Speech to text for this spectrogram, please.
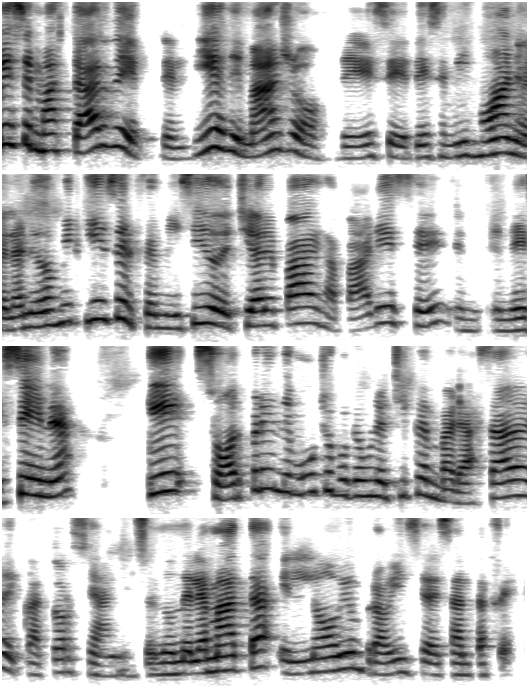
Meses más tarde, del 10 de mayo de ese, de ese mismo año, del año 2015, el femicidio de Chiara Páez aparece en, en escena, que sorprende mucho porque es una chica embarazada de 14 años, en donde la mata el novio en provincia de Santa Fe.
